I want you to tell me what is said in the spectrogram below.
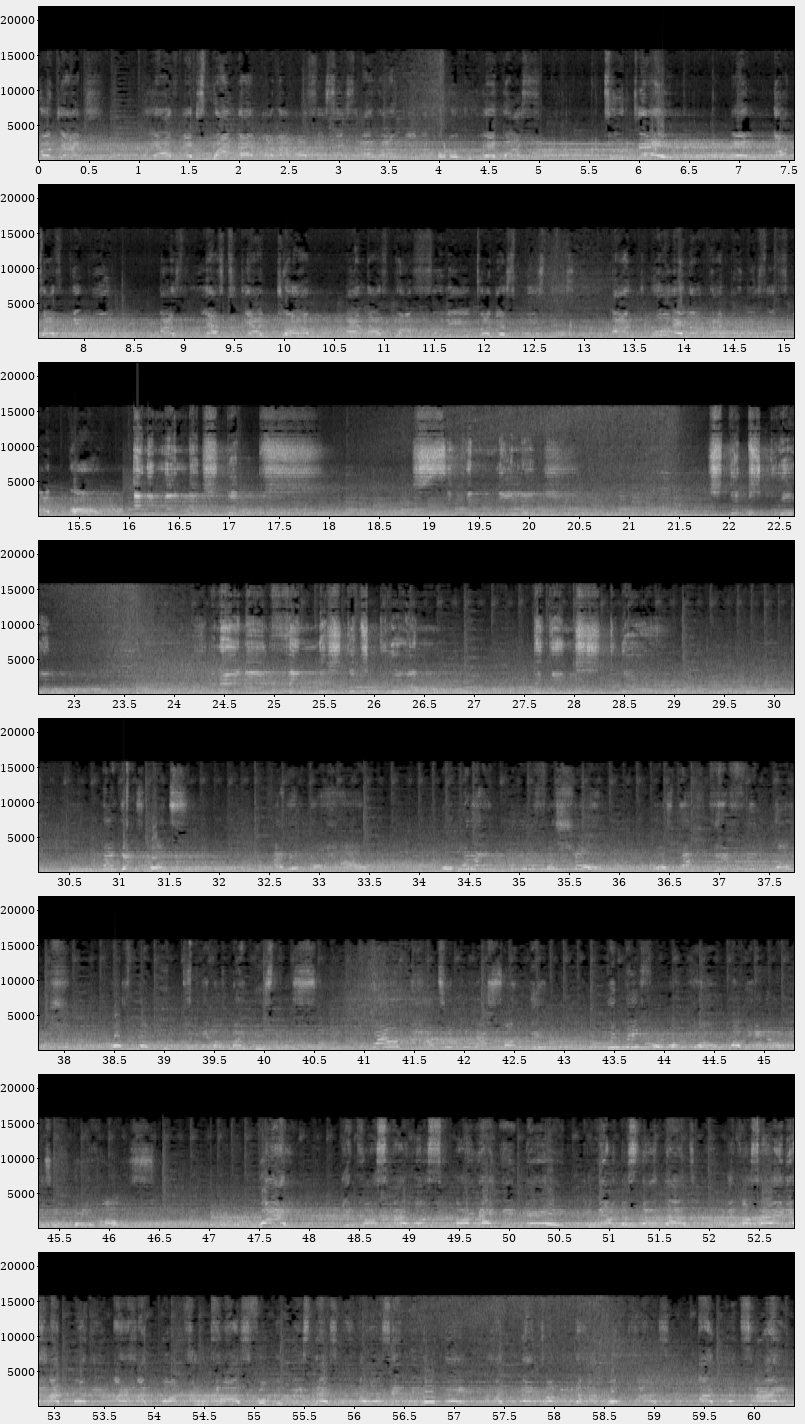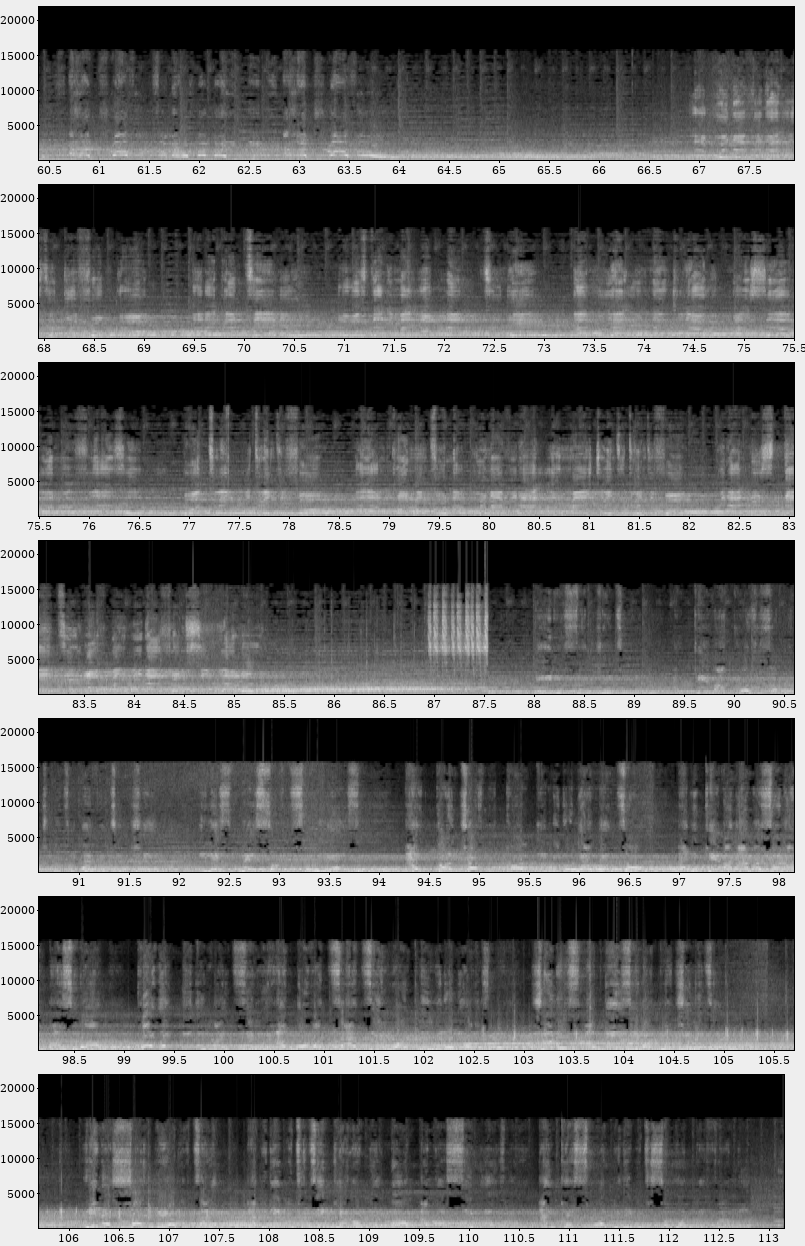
projects. We have expanded other offices around in Ikorodu, Lagos. Today, a lot of people have left their job and have come fully into this business. And who alone can do this is not God. Any man that stops seeking knowledge stops growing. And anything that stops growing begins to die. Through this amazing opportunity, in a short period of time, I've been able to take care of my mom and my siblings. And guess what? I've been able to support my family.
